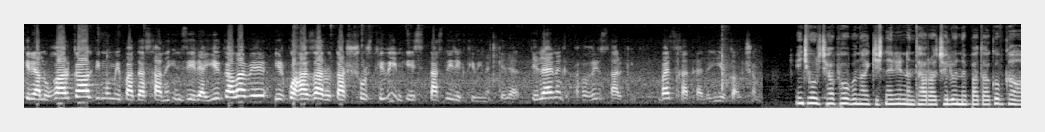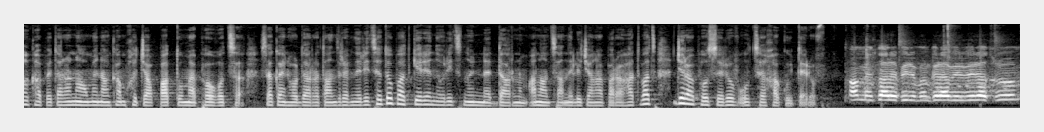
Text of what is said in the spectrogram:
կիրալ ուղարկալ, դիմումի պատասխանը ինձ իրա եկալավ է 2014 թվին, ես 13 թվին եմ կերել։ Դելայնը հղին սարքի, բայց խաթալ է եկալ չեմ։ Ինչ որ չափով բնակիչներին ընթառաջելու նպատակով քաղաքապետարանը ամեն անգամ խճապատում է փողոցը, սակայն հորդառատ անձրևներից հետո պատկերը նորից նույնն է դառնում անանցանելի ճանապարհահատված ջրափոսերով ու ցեխակույտերով։ Ամեն տարի բերում ընկրավեր վերացում,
